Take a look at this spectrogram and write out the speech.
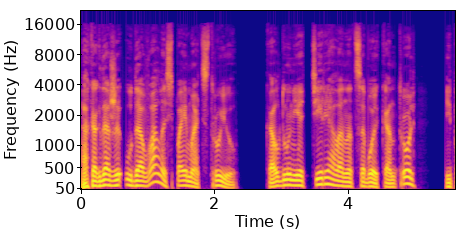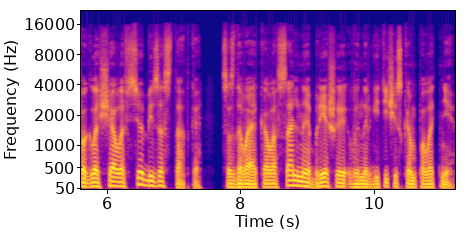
А когда же удавалось поймать струю, колдунья теряла над собой контроль и поглощала все без остатка, создавая колоссальные бреши в энергетическом полотне.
